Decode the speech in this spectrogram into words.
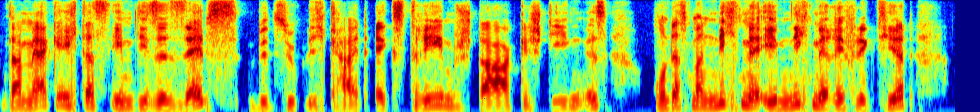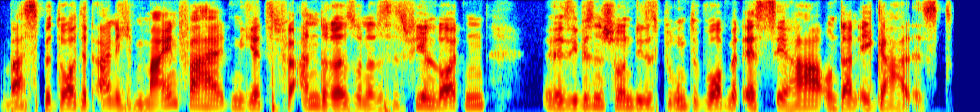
da merke ich, dass eben diese Selbstbezüglichkeit extrem stark gestiegen ist und dass man nicht mehr eben nicht mehr reflektiert, was bedeutet eigentlich mein Verhalten jetzt für andere, sondern dass es vielen Leuten, äh, Sie wissen schon, dieses berühmte Wort mit SCH und dann egal ist.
